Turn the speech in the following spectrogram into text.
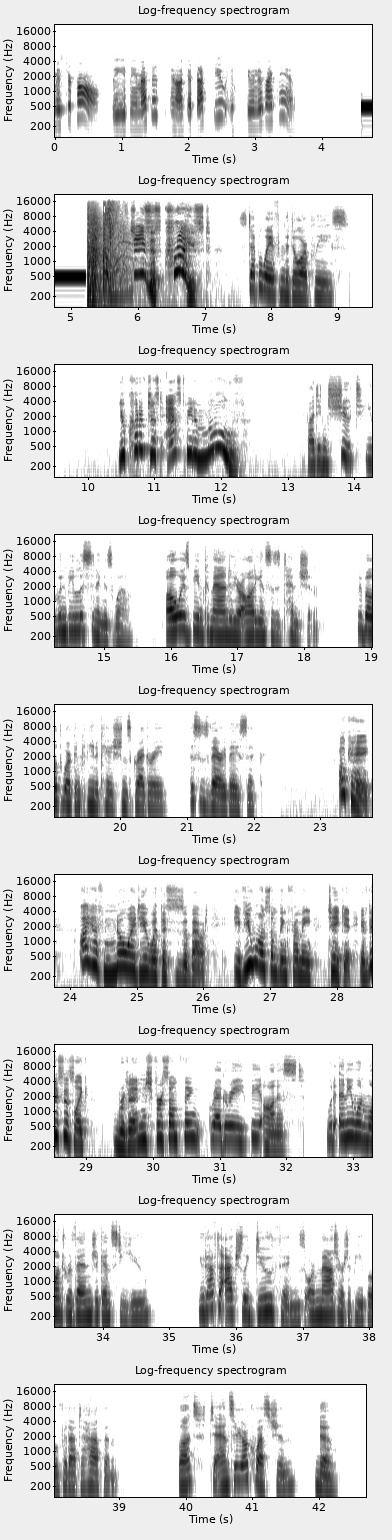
missed your call. Leave me a message and I'll get back to you as soon as I can. Jesus Christ! Step away from the door, please. You could have just asked me to move. If I didn't shoot, you wouldn't be listening as well. Always be in command of your audience's attention. We both work in communications, Gregory. This is very basic. Okay, I have no idea what this is about. If you want something from me, take it. If this is like revenge for something. Gregory, be honest. Would anyone want revenge against you? You'd have to actually do things or matter to people for that to happen. But to answer your question, no,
